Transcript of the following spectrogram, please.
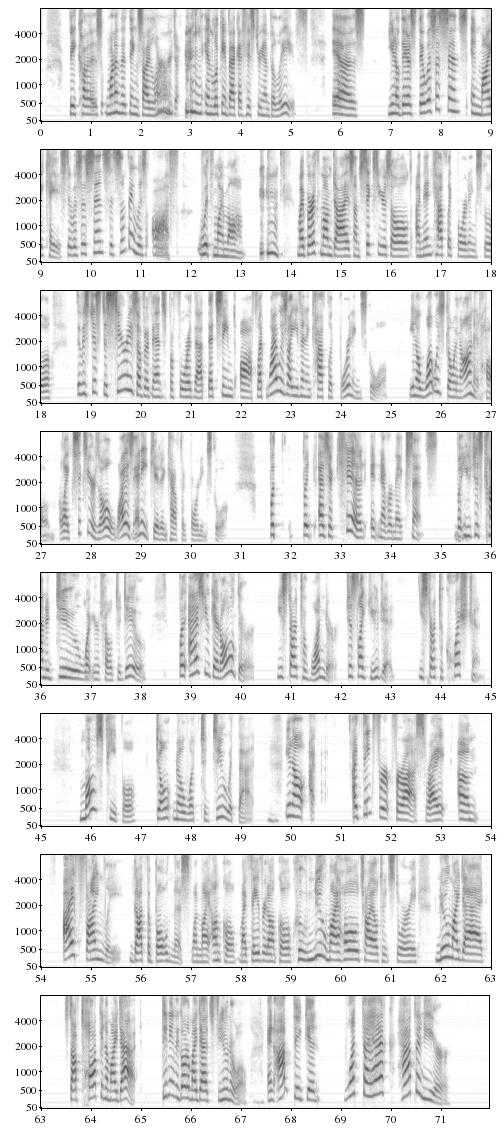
because one of the things I learned in looking back at history and beliefs is, you know, there's there was a sense in my case, there was a sense that something was off with my mom. my birth mom dies. I'm six years old. I'm in Catholic boarding school there was just a series of events before that that seemed off. Like, why was I even in Catholic boarding school? You know, what was going on at home? Like six years old, why is any kid in Catholic boarding school? But but as a kid, it never makes sense. But you just kind of do what you're told to do. But as you get older, you start to wonder, just like you did. You start to question. Most people don't know what to do with that. Mm-hmm. You know, I I think for for us, right? Um, I finally got the boldness when my uncle, my favorite uncle, who knew my whole childhood story, knew my dad, stopped talking to my dad, didn't even go to my dad's funeral. Mm-hmm. And I'm thinking, what the heck happened here?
